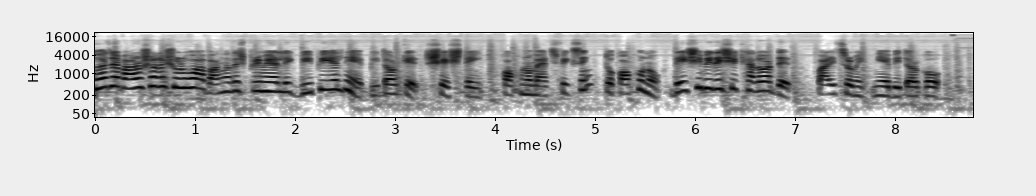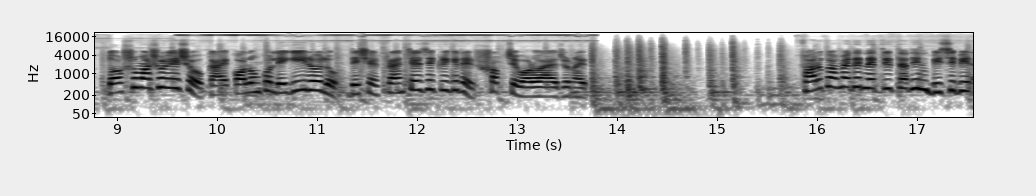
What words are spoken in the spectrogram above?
দু হাজার বারো সালে শুরু হওয়া বাংলাদেশ প্রিমিয়ার লিগ বিপিএল নিয়ে বিতর্কের শেষ নেই। কখনো ম্যাচ ফিক্সিং, তো কখনো দেশি বিদেশি খেলোয়াড়দের পারিশ্রমিক নিয়ে বিতর্ক। দশম আসরে এসেও গায়ে কলঙ্ক লেগেই রইল দেশের ফ্র্যাঞ্চাইজি ক্রিকেটের সবচেয়ে বড় আয়োজনের। ফারুক আহমেদের নেতৃত্বাধীন বিসিবির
